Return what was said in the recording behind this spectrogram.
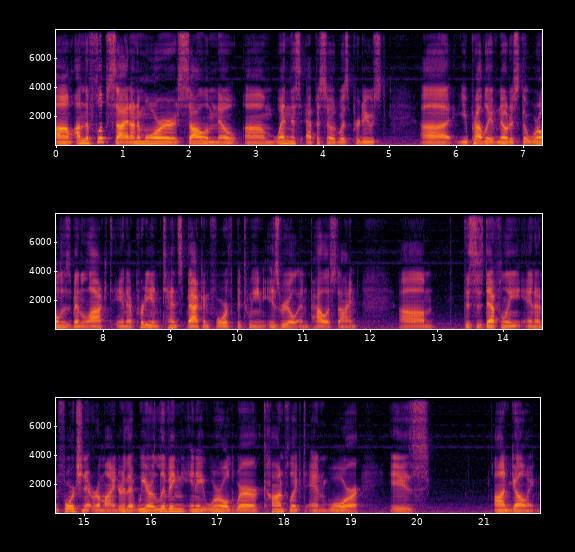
Um, on the flip side, on a more solemn note, um, when this episode was produced, uh, you probably have noticed the world has been locked in a pretty intense back and forth between Israel and Palestine. Um, this is definitely an unfortunate reminder that we are living in a world where conflict and war is ongoing.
